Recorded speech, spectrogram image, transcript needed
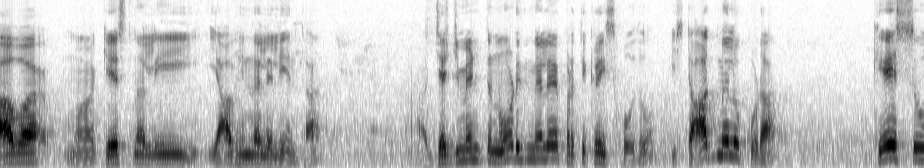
ಯಾವ ಕೇಸ್ನಲ್ಲಿ, ಯಾವ ಹಿನ್ನೆಲೆಯಲ್ಲಿ ಅಂತ ಜಡ್ಜ್ಮೆಂಟ್ ನೋಡಿದ ಮೇಲೆ ಪ್ರತಿಕ್ರಿಯಿಸ್ಬೋದು. ಇಷ್ಟಾದ ಮೇಲೂ ಕೂಡ ಕೇಸು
